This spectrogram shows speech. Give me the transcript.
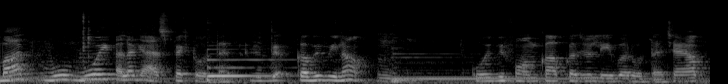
बात वो वो एक अलग एस्पेक्ट होता है। कभी भी ना हम्म, कोई भी फॉर्म का आपका जो लेबर होता है चाहे आप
